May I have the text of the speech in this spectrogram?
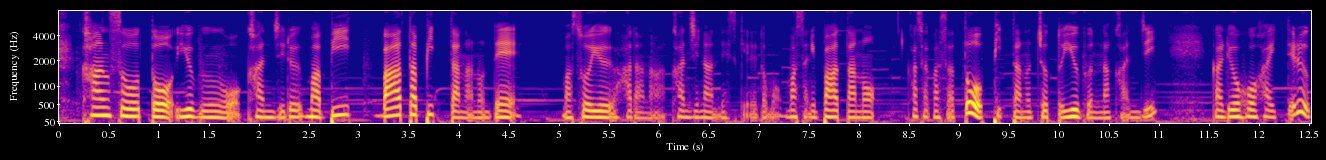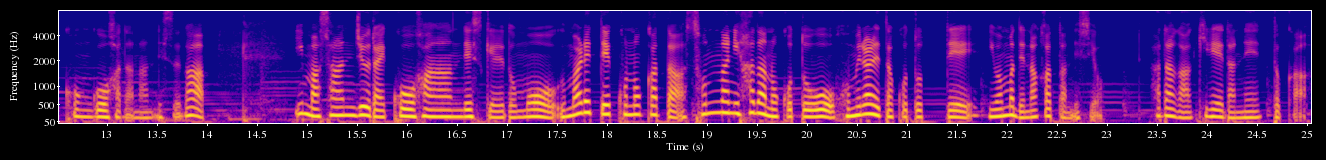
乾燥と油分を感じるまあビバータピッタなのでまあそういう肌な感じなんですけれどもまさにバータのカサカサとピッタのちょっと油分な感じが両方入ってる混合肌なんですが今30代後半ですけれども生まれてこの方そんなに肌のことを褒められたことって今までなかったんですよ。肌が綺麗だねとか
